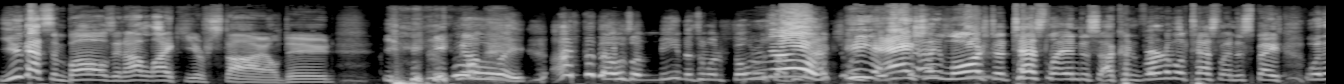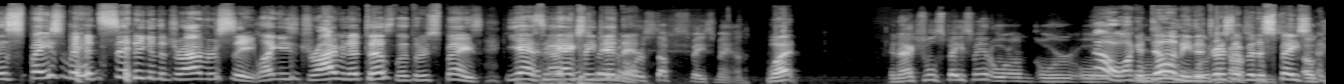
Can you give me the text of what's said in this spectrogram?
you got some balls and i like your style dude you know, Boy, I thought that was a meme that someone photoshopped. no, He he actually, actually that? launched a Tesla into a convertible Tesla into space with a spaceman sitting in the driver's seat, like he's driving a Tesla through space. Yes, An he actually did that. Or a stuffed spaceman. What? An actual spaceman, or um, or, or No, like a dummy or that dressed up in a space. a- Okay.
